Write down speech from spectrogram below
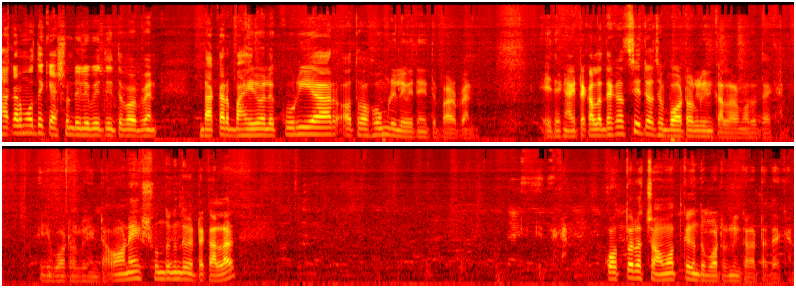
ঢাকার মধ্যে ক্যাশ অন ডেলিভারি দিতে পারবেন। ঢাকার বাইরে হলে কুরিয়ার অথবা হোম ডেলিভারিতে নিতে পারবেন। এই দেখেন একটা কালার দেখাচ্ছি, এটা হচ্ছে বটল গ্রিন কালার মধ্যে দেখেন। এই যে বটল গ্রিনটা অনেক সুন্দর কিন্তু একটা কালার কতটা চমৎকার কিন্তু বটল গ্রিন কালারটা দেখেন।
